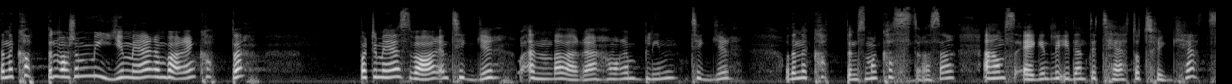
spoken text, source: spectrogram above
Denne kappen var så mye mer enn bare en kappe. Bartimeus var en tigger, og enda verre, han var en blind tigger. Og denne kappen som han kaster av seg, er hans egentlige identitet og trygghet.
